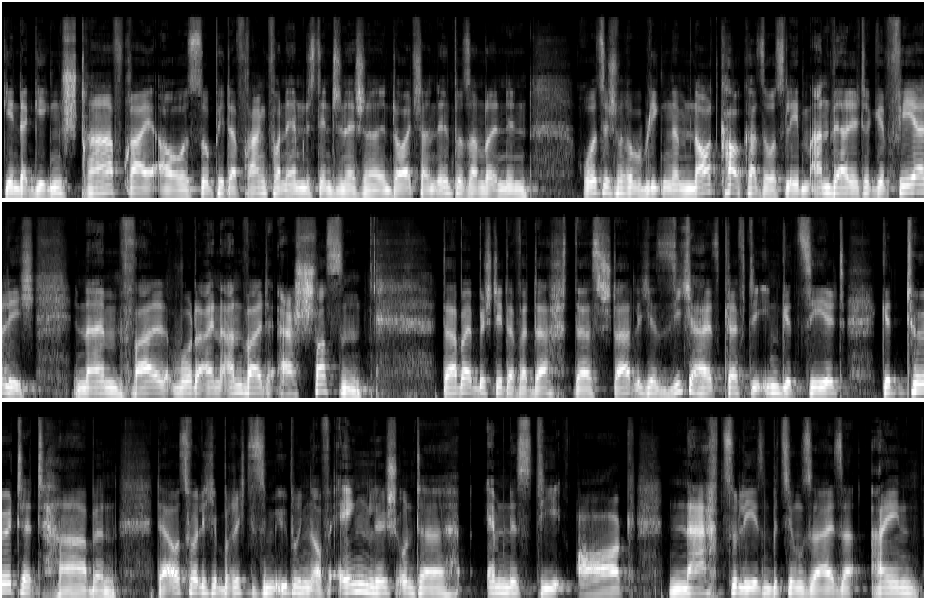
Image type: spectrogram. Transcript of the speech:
gehen dagegen straffrei aus. So Peter Frank von Amnesty International in Deutschland, insbesondere in den russischen Republiken im Nordkaukasus leben Anwälte gefährlich. In einem Fall wurde ein Anwalt erschossen. Dabei besteht der Verdacht, dass staatliche Sicherheitskräfte ihn gezählt getötet haben. Der ausführliche Bericht ist im Übrigen auf Englisch unter Amnesty.org nachzulesen bzw. ein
